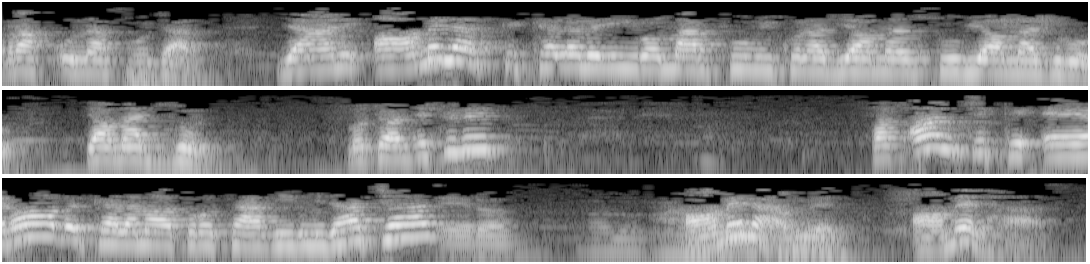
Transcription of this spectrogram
رفع و نصب و جر. یعنی عامل است که کلمه ای رو مرفوع می‌کند یا منصوب یا مجرور یا مجزوم. متوجه شدید؟ پس آنچه که اعراب کلمات رو تغییر می‌دهد چه هست؟ اعراب. عامل هست عامل. هست.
